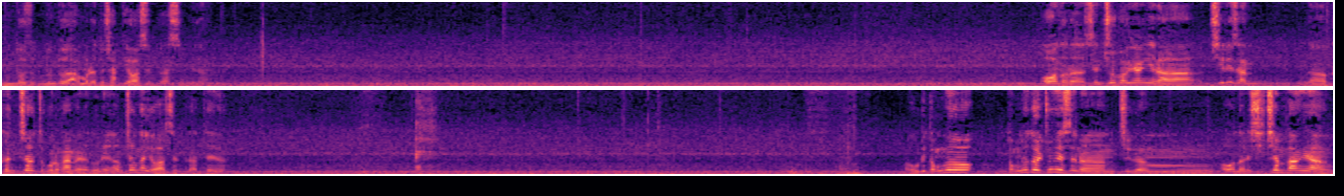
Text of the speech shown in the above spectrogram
눈도, 눈도 아무래도 작게 왔을 것 같습니다. 오늘은 생초 방향이나 지리산 어, 근처 쪽으로 가면 눈이 엄청나게 왔을 것 같아요. 어, 우리 동료 동료들 중에서는 지금 오늘 시천 방향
